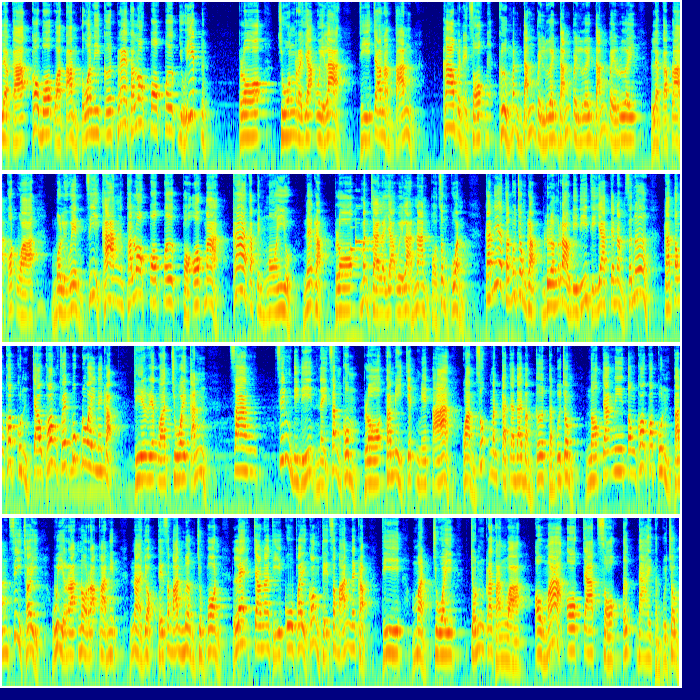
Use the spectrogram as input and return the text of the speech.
แล้วก็เขาบอกว่าตามตัวนี้เกิดแผลทะลอกปอกเปิกอยู่อีกหนึ่งเพราะช่วงระยะเวลาที่เจ้าน้ำตาลเข้าวไปในซอกเนี่ยคือมันดันไปเรื่อย ดันไปเรื่อย ดันไปเรื่อย แล้วก็ปรากฏว่าบริเวณซี่ข้างทะลอกปอกเปิกปอออกมา ข้าก็เป็นงอยอยู่นะครับเพราะมันใช้ระยะเวลานานพอสมควรกันเนี้ยท่านผู้ชมครับ เรื่องราวดีๆ ที่อยากจะนำเสนอก็ต้องขอบคุณเจ้าของ Facebook ด้วยนะครับ ที่เรียกว่าช่วยกัน สร้างสิ่งดีๆ ในสังคมเพราะถ้ามีเจ็ดเมตตา ความสุขมันก็จะได้บังเกิดท่านผู้ชม นอกจากนี้ต้องขอขอบคุณทันซี่ชัยวีระนรพานิชนายกเทศบาลเมืองชุมพรและเจ้าหน้าที่กู้ภัยของเทศบาลนะครับ ที่มัดจวยจนกระทั่งว่า เอามาออกจากศอกตึกได้ท่านผู้ชม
